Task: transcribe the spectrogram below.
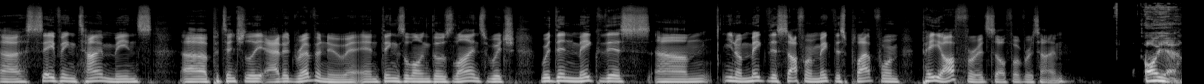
uh, saving time means uh, potentially added revenue and, and, things along those lines, which would then make this, um, you know, make this software, make this platform pay off for itself over time. Oh yeah,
